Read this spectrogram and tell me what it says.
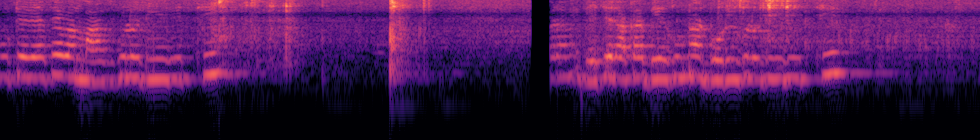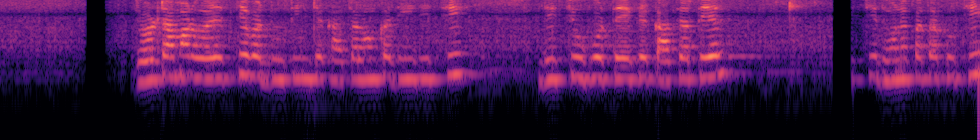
ফুটে গেছে, এবার মাছগুলো দিয়ে দিচ্ছি। এবার আমি ভেজে রাখা বেগুন আর বড়িগুলো দিয়ে দিচ্ছি। জলটা আমার হয়ে এসছে, এবার দু তিনটে কাঁচা লঙ্কা দিয়ে দিচ্ছি। দিচ্ছি উপর থেকে কাঁচা তেল। দিচ্ছি ধনে পাতা কুচি।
